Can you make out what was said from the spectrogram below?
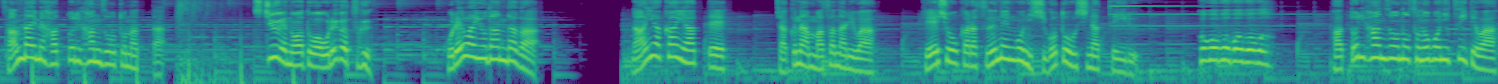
三代目服部半蔵となった。父上の後は俺が継ぐ。これは余談だが、なんやかんやあって、嫡男正成は、継承から数年後に仕事を失っている。わわわわわわ。服部半蔵のその後については、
